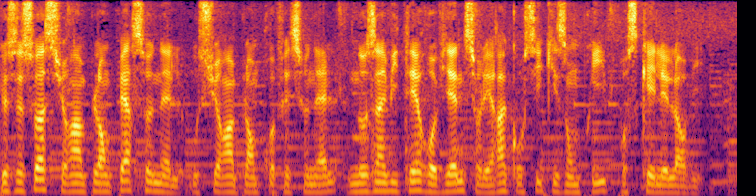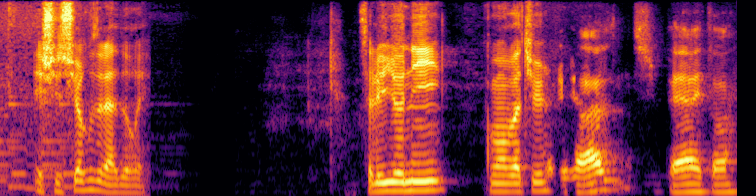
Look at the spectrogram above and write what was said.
Que ce soit sur un plan personnel ou sur un plan professionnel, nos invités reviennent sur les raccourcis qu'ils ont pris pour scaler leur vie. Et je suis sûr que vous allez adorer. Salut Yoni, comment vas-tu? Salut Gérald, super et toi?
